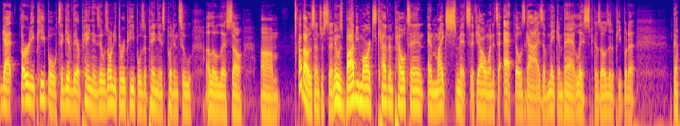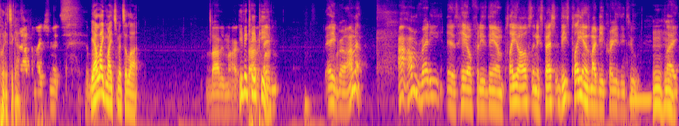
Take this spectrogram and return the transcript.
got 30 people to give their opinions. It was only three people's opinions put into a little list. So um, I thought it was interesting. It was Bobby Marks, Kevin Pelton, and Mike Schmitz. If y'all wanted to act those guys of making bad lists, because those are the people that that put it together. Not the Mike Schmitz. Yeah, I like Mike Schmitz a lot. Bobby Marks, Even Bobby- KP. Hey, bro, I'm at, I, I'm ready as hell for these damn playoffs, and especially these play-ins might be crazy too. Mhm. Like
